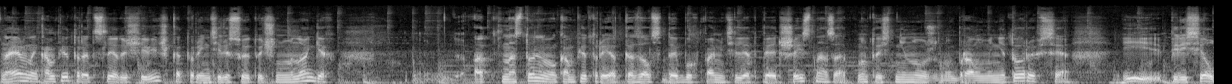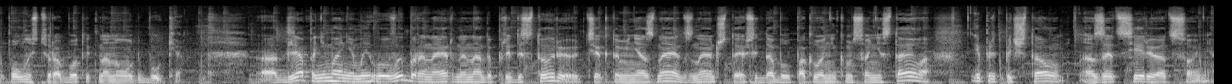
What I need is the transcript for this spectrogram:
Наверное, компьютер – это следующая вещь, которая интересует очень многих от настольного компьютера я отказался, дай бог памяти, лет 5-6 назад. Ну, то есть не нужен. Убрал мониторы все и пересел полностью работать на ноутбуке. А для понимания моего выбора, наверное, надо предысторию. Те, кто меня знает, знают, что я всегда был поклонником Sony Style и предпочитал Z-серию от Sony.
